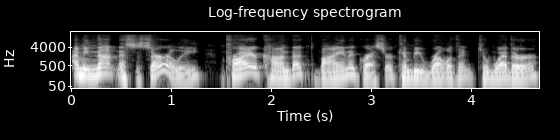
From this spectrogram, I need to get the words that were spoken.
I mean not necessarily. Prior conduct by an aggressor can be relevant to whether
